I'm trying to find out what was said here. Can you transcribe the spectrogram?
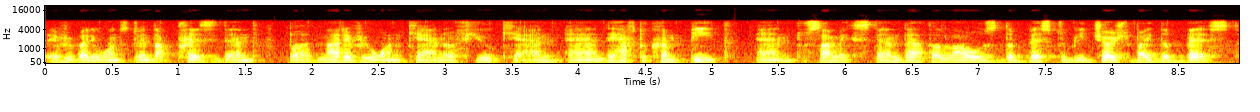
Everybody wants to end up president but not everyone can a few can and they have to compete. And to some extent that allows the best to be judged by the best.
